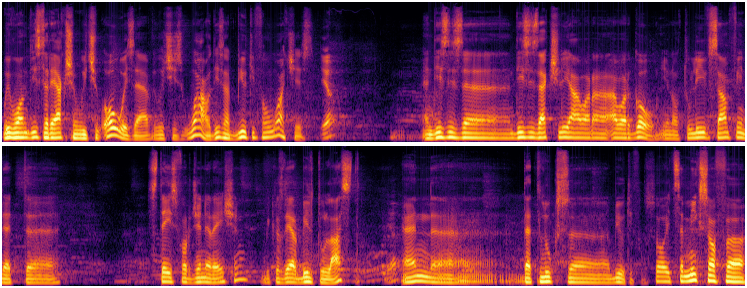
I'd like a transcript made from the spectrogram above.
We want this reaction which you always have, which is wow, these are beautiful watches. yeah. and this is uh, this is actually our uh, our goal you know to leave something that uh, stays for generation because they are built to last and uh, that looks uh, beautiful so it's a mix of uh,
